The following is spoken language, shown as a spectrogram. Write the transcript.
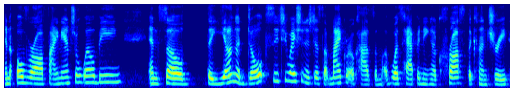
and overall financial well-being. And so the young adult situation is just a microcosm of what's happening across the country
